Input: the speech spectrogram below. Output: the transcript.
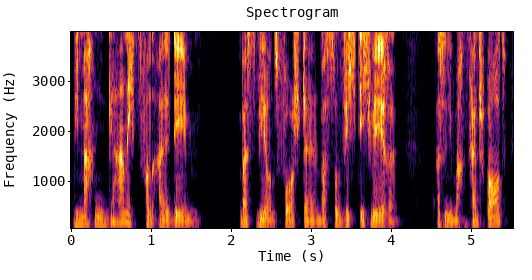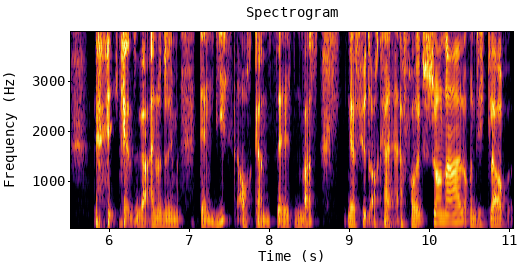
die machen gar nichts von all dem, was wir uns vorstellen, was so wichtig wäre. Also die machen keinen Sport. Ich kenne sogar einen Unternehmer, der liest auch ganz selten was. Der führt auch kein Erfolgsjournal und ich glaube,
